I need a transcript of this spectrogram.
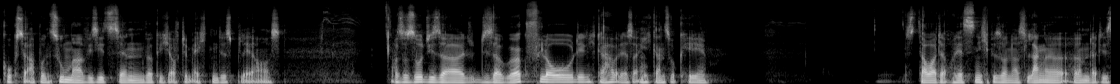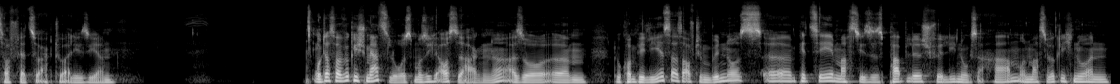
guckst du ab und zu mal, wie sieht es denn wirklich auf dem echten Display aus. Also so dieser, dieser Workflow, den ich da habe, der ist eigentlich ganz okay. Es dauert auch jetzt nicht besonders lange, ähm, da die Software zu aktualisieren. Und das war wirklich schmerzlos, muss ich auch sagen. Ne? Also ähm, du kompilierst das auf dem Windows-PC, äh, machst dieses Publish für Linux ARM und machst wirklich nur ein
